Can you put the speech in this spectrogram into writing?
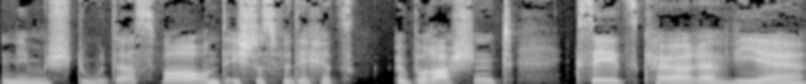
nimmst du das wahr? Und ist das für dich jetzt überraschend gesehen zu hören, wie,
